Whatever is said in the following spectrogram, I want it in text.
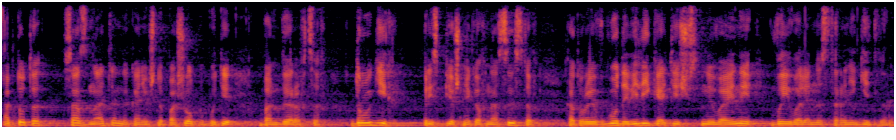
а кто-то сознательно, конечно, пошел по пути бандеровцев, других приспешников нацистов, которые в годы Великой Отечественной войны воевали на стороне Гитлера.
